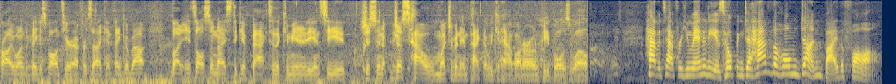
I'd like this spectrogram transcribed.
probably one of the biggest volunteer efforts that I can think about, but it's also nice to give back to the community and see just, in, just how much of an impact that we can have on our own people as well. Habitat for Humanity is hoping to have the home done by the fall.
